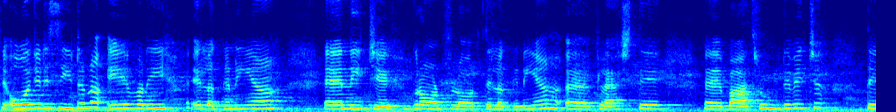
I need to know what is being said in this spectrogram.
ਤੇ ਉਹ ਜਿਹੜੀ ਸੀਟ ਆ ਨਾ, ਇਹ ਵਾਲੀ ਇਹ ਲੱਗਣੀ ਆ ਨੀਚੇ ਗਰਾਊਂਡ ਫਲੋਰ ਤੇ ਲੱਗਣੀ ਆ ਫਲੈਸ਼ ਤੇ ਬਾਥਰੂਮ ਦੇ ਵਿੱਚ। ਤੇ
